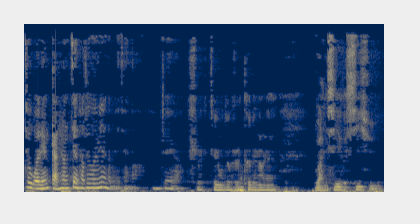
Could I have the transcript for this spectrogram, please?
就我连赶上见他最后一面都没见到，这个是这种就是特别让人惋惜和唏嘘。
